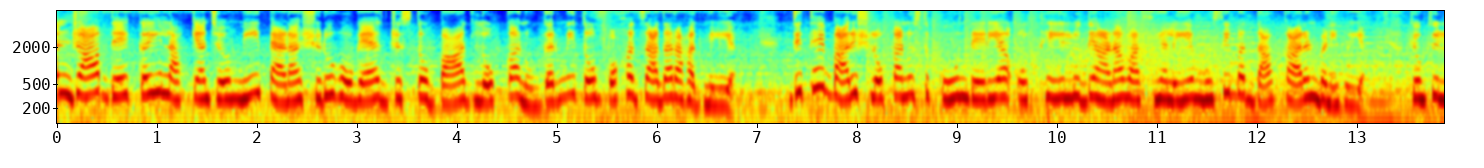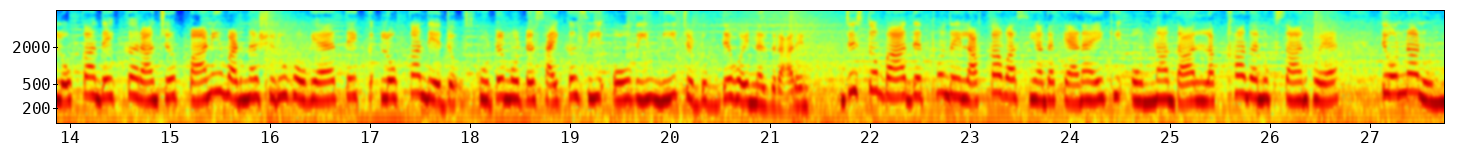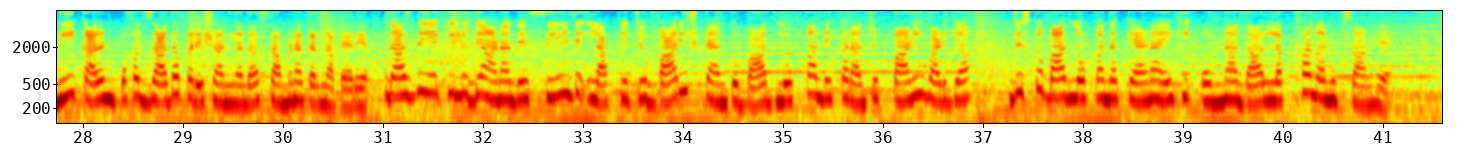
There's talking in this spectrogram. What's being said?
ਪੰਜਾਬ ਦੇ ਕਈ ਇਲਾਕਿਆਂ 'ਚ ਮੀਂਹ ਪੈਣਾ ਸ਼ੁਰੂ ਹੋ ਗਿਆ ਜਿਸ ਤੋਂ ਬਾਅਦ ਲੋਕਾਂ ਨੂੰ ਗਰਮੀ ਤੋਂ ਬਹੁਤ ਜ਼ਿਆਦਾ ਰਾਹਤ ਮਿਲੀ ਹੈ। ਜਿੱਥੇ ਬਾਰਿਸ਼ ਲੋਕਾਂ ਨੂੰ ਸਕੂਨ ਦੇ ਰਹੀ ਹੈ, ਉੱਥੇ ਹੀ ਲੁਧਿਆਣਾ ਵਾਸੀਆਂ ਲਈ ਇਹ ਮੁਸੀਬਤ ਦਾ ਕਾਰਨ ਬਣੀ ਹੋਈ ਹੈ। ਕਿਉਂਕਿ ਲੋਕਾਂ ਦੇ ਘਰਾਂ 'ਚ ਪਾਣੀ ਵੜਨਾ ਸ਼ੁਰੂ ਹੋ ਗਿਆ ਹੈ ਤੇ ਕ- ਲੋਕਾਂ ਦੇ ਜੋ ਸਕੂਟਰ, ਮੋਟਰਸਾਈਕਲ ਸੀ, ਉਹ ਵੀ ਮੀਂਹ 'ਚ ਡੁੱਬਦੇ ਹੋਏ ਨਜ਼ਰ ਆ ਰਹੇ ਨੇ। ਜਿਸ ਤੋਂ ਬਾਅਦ ਇੱਥੋਂ ਦੇ ਇਲਾਕਾ ਵਾਸੀਆਂ ਦਾ ਕਹਿਣਾ ਹੈ ਕਿ ਉਹਨਾਂ ਦਾ ਲੱਖਾਂ ਦਾ ਨੁਕਸਾਨ ਹੋਇਆ ਹੈ। ਤੇ ਉਹਨਾਂ ਨੂੰ ਮੀਂਹ ਕਾਰਨ ਬਹੁਤ ਜ਼ਿਆਦਾ ਪਰੇਸ਼ਾਨੀਆਂ ਦਾ ਸਾਹਮਣਾ ਕਰਨਾ ਪੈ ਰਿਹਾ ਹੈ। ਦੱਸ ਦਈਏ ਕਿ ਲੁਧਿਆਣਾ ਦੇ ਫੀਲਡ ਇਲਾਕੇ 'ਚ ਬਾਰਿਸ਼ ਪੈਣ ਤੋਂ ਬਾਅਦ ਲੋਕਾਂ ਦੇ ਘਰਾਂ 'ਚ ਪਾਣੀ ਵੜ ਗਿਆ, ਜਿਸ ਤੋਂ ਬਾਅਦ ਲੋਕਾਂ ਦਾ ਕਹਿਣਾ ਹੈ ਕਿ ਉਹਨਾਂ ਦਾ ਲੱਖਾਂ ਦਾ ਨੁਕਸਾਨ ਹੋਇਆ।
